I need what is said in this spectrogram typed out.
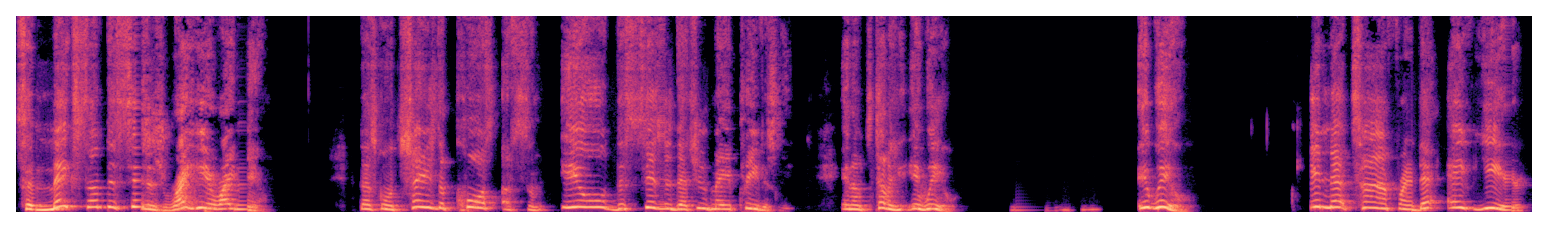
to make some decisions right here, right now, that's going to change the course of some ill decisions that you've made previously. And I'm telling you, it will. It will. In that time frame, that eighth year,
